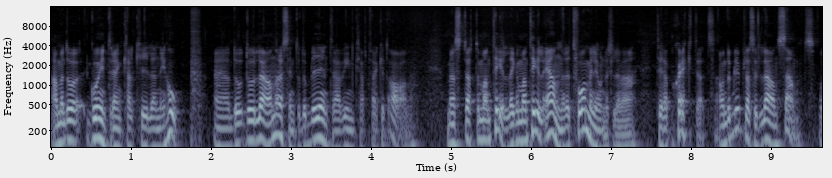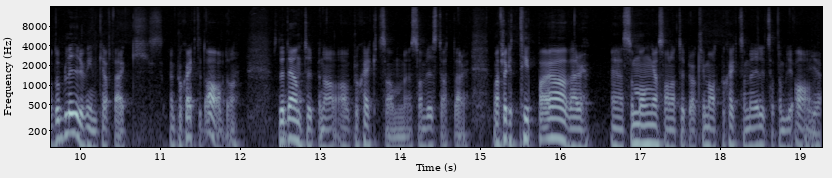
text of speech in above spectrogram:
Ja, men då går inte den kalkylen ihop. Eh, då, då lönar det sig inte, då blir inte det här vindkraftverket av. Men stöter man till, lägger man till en eller två miljoner till och med till det här projektet, ja, då blir det plötsligt lönsamt och då blir vindkraftverksprojektet av då. Så det är den typen av, av projekt som, som vi stöttar. Man försöker tippa över så många sådana typer av klimatprojekt som möjligt så att de blir av. Ja.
